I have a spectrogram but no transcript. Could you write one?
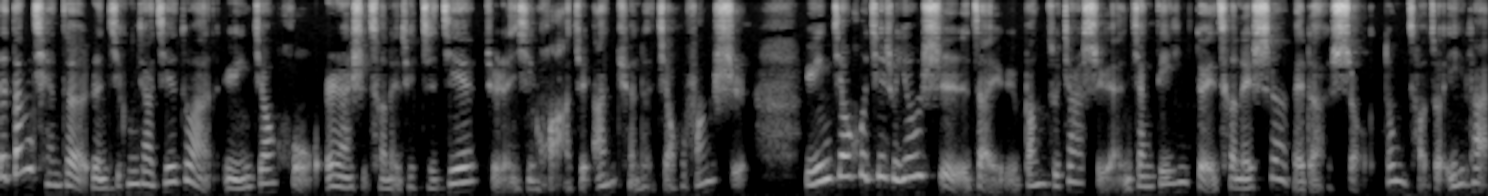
在当前的人机共驾阶段，语音交互仍然是车内最直接、最人性化、最安全的交互方式。语音交互技术优势在于帮助驾驶员降低对车内设备的手动操作依赖，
